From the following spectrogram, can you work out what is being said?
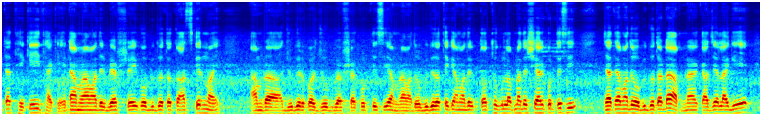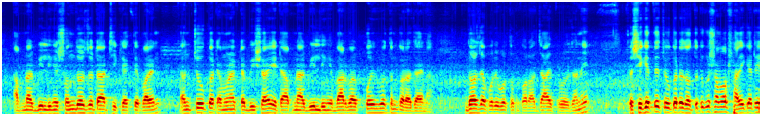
এটা থেকেই থাকে। এটা আমরা আমাদের ব্যবসায়িক অভিজ্ঞতা তো আজকের নয়। আমরা যুগের পর যুগ ব্যবসা করতেছি, আমরা আমাদের অভিজ্ঞতা থেকে আমাদের তথ্যগুলো আপনাদের শেয়ার করতেছি, যাতে আমাদের অভিজ্ঞতাটা আপনার কাজে লাগিয়ে আপনার বিল্ডিংয়ের সৌন্দর্যটা ঠিক রাখতে পারেন। কারণ চৌকাঠ এমন একটা বিষয়, এটা আপনার বিল্ডিংয়ে বারবার পরিবর্তন করা যায় না। দরজা পরিবর্তন করা যায় প্রয়োজনে। তো সেক্ষেত্রে চৌকাটা যতটুকু সম্ভব শাড়ি কাঠে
